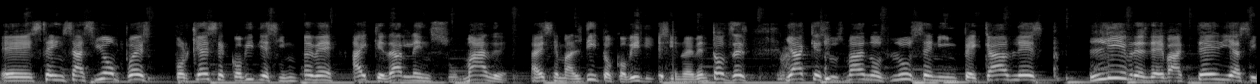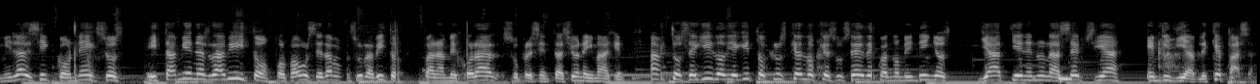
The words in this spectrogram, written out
eh, sensación, pues, porque a ese COVID-19 hay que darle en su madre, a ese maldito COVID-19. Entonces, ya que sus manos lucen impecables, libres de bacterias similares y conexos, y también el rabito, por favor, se lavan su rabito para mejorar su presentación e imagen. Acto seguido, Dieguito Cruz, ¿qué es lo que sucede cuando mis niños ya tienen una asepsia envidiable? ¿Qué pasa?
